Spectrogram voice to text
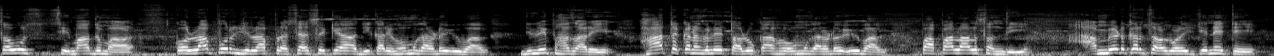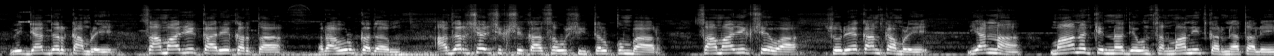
सौ सीमा धुमाळ कोल्हापूर जिल्हा प्रशासकीय अधिकारी होमगार्ड विभाग दिलीप हजारे हातकणंगले तालुका होमगार्ड विभाग पापालाल संधी आंबेडकर चळवळीचे नेते विद्याधर कांबळे सामाजिक कार्यकर्ता राहुल कदम आदर्श शिक्षिका सौ शीतल कुंभार सामाजिक सेवा सूर्यकांत कांबळे यांना मानचिन्ह देऊन सन्मानित करण्यात आले.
